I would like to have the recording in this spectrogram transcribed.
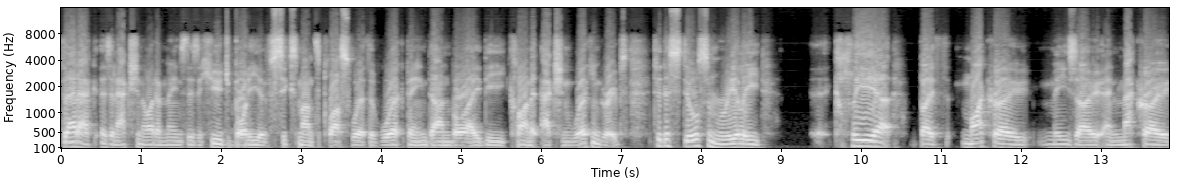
That act as an action item means there's a huge body of six months plus worth of work being done by the climate action working groups to distill some really uh, clear both micro, meso, and macro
